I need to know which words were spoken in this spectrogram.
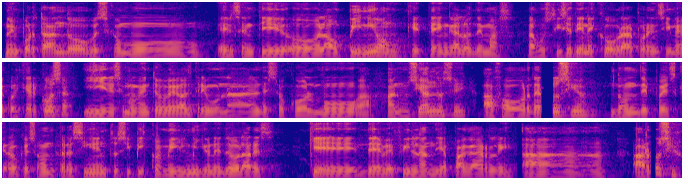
no importando pues como el sentido o la opinión que tenga los demás. La justicia tiene que obrar por encima de cualquier cosa y en ese momento veo al Tribunal de Estocolmo ah, anunciándose a favor de Rusia, donde pues creo que son 300 y pico mil millones de dólares que debe Finlandia pagarle a, a Rusia.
